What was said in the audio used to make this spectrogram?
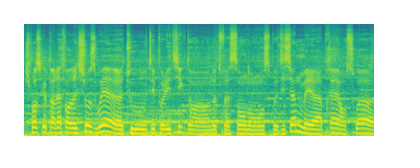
je pense que par la force des choses, ouais, tout est politique dans notre façon dont on se positionne, mais après, en soi,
